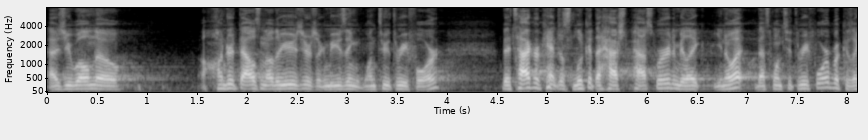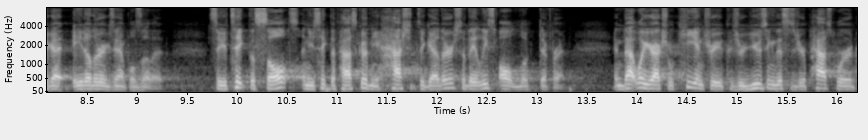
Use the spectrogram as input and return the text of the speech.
as you well know, 100,000 other users are going to be using 1234, the attacker can't just look at the hashed password and be like, you know what, that's 1234 because I got eight other examples of it. So you take the salts and you take the passcode and you hash it together so they at least all look different. And that way your actual key entry, because you're using this as your password,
